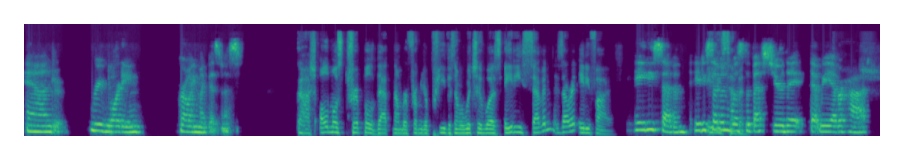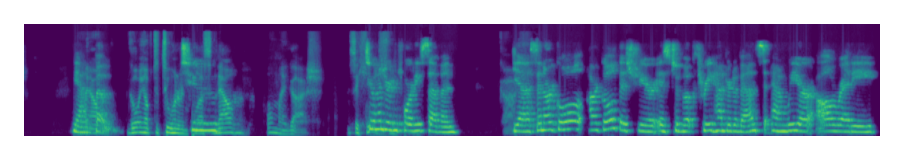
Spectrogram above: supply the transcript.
and rewarding growing my business. Gosh, almost tripled that number from your previous number, which it was 87. Is that right? 85. 87. 87, 87. was the best year that, that we ever had. Yeah. Now, but going up to 200 two, plus now. Oh my gosh. It's a 247. God. Yes, and our goal our goal this year is to book 300 events, and we are already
